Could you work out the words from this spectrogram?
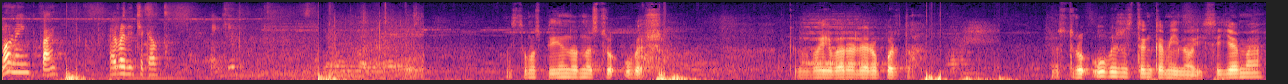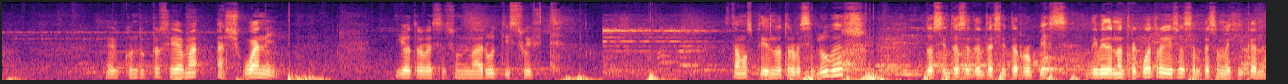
Morning, fine. I already check out. Thank you. Estamos pidiendo nuestro Uber que nos va a llevar al aeropuerto. Nuestro Uber está en camino y se llama, el conductor se llama Ashwani y otra vez es un Maruti Swift. Estamos pidiendo otra vez el Uber, 277 rupias. Dividen entre 4 y eso es en peso mexicano.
